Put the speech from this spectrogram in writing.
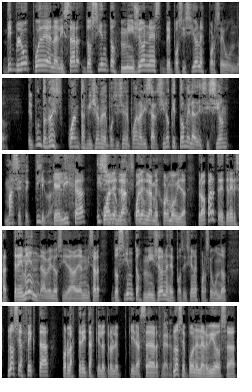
Deep Blue puede analizar 200 millones de posiciones por segundo. El punto no es cuántas millones de posiciones puede analizar, sino que tome la decisión más efectiva. Que elija Eso cuál, es la, cuál es la mejor movida. Pero aparte de tener esa tremenda velocidad de analizar 200 millones de posiciones por segundo, no se afecta por las tretas que el otro le quiera hacer, Claro. no se pone nerviosa,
